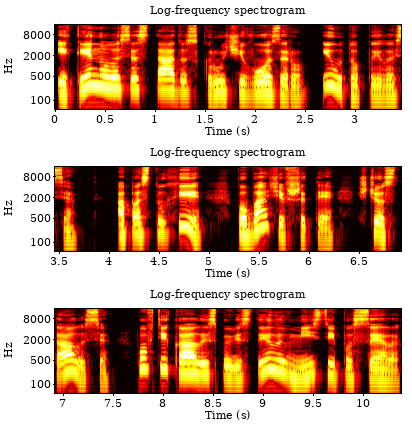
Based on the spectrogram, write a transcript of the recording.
і кинулося стадо з кручі в озеро, і утопилося. А пастухи, побачивши те, що сталося, повтікали й сповістили в місті й по селах,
